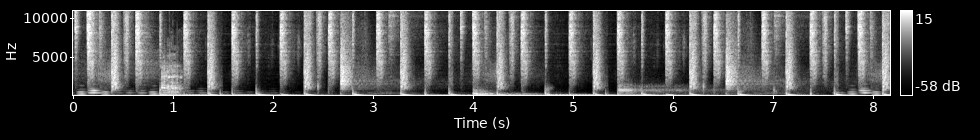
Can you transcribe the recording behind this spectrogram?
thank you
